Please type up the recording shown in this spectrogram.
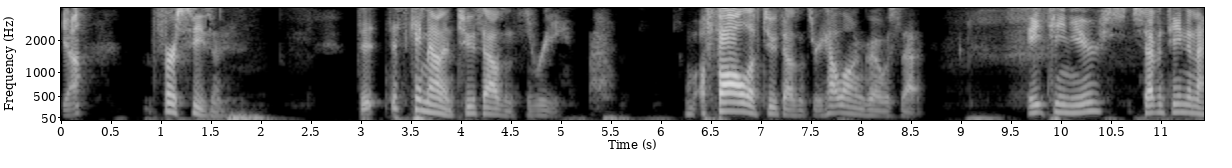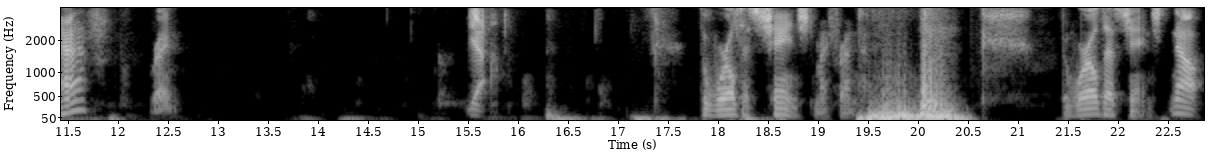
yeah. first season. Th- This came out in 2003. A fall of 2003. How long ago was that? 18 years? 17 and a half? Right. Yeah. The world has changed, my friend. The world has changed. Now,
